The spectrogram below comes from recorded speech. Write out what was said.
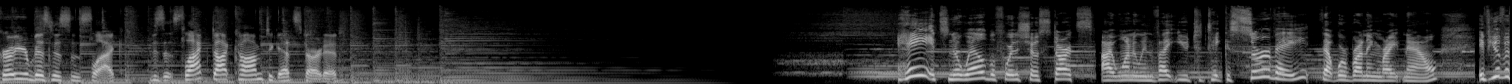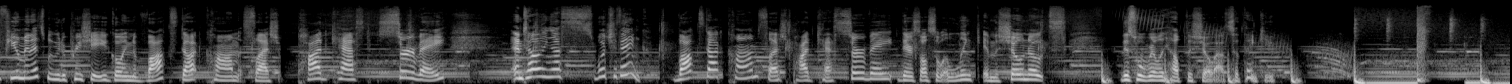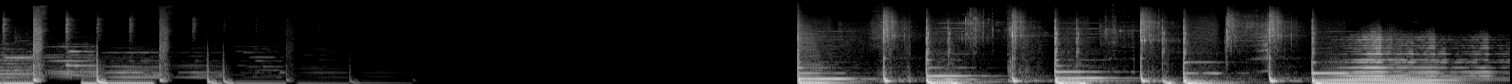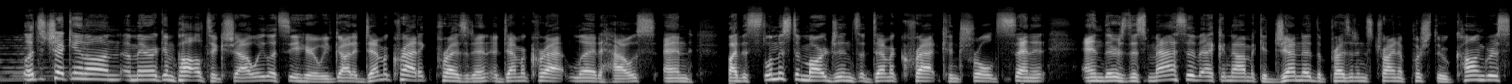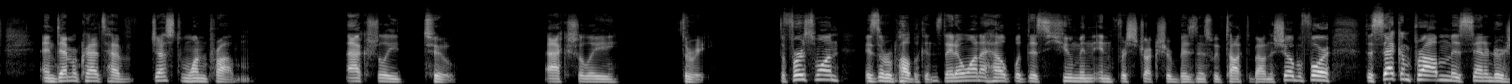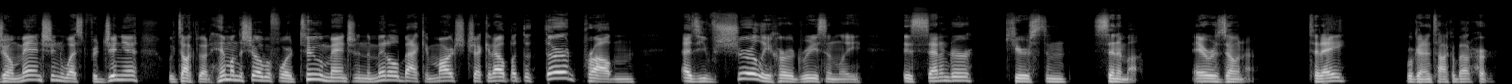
Grow your business in Slack. Visit slack.com to get started. Hey, it's Noel. Before the show starts, I want to invite you to take a survey that we're running right now. If you have a few minutes, we would appreciate you going to vox.com slash podcast survey and telling us what you think. Vox.com slash podcast survey. There's also a link in the show notes. This will really help the show out, so thank you. Let's check in on American politics, shall we? Let's see here. We've got a Democratic president, a Democrat led House, and by the slimmest of margins, a Democrat controlled Senate. And there's this massive economic agenda the president's trying to push through Congress, and Democrats have just one problem. Actually, two. Actually, three. The first one is the Republicans. They don't want to help with this human infrastructure business we've talked about on the show before. The second problem is Senator Joe Manchin, West Virginia. We've talked about him on the show before too. Manchin in the middle back in March. Check it out. But the third problem, as you've surely heard recently, is Senator Kyrsten Sinema, Arizona. Today, we're going to talk about her.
